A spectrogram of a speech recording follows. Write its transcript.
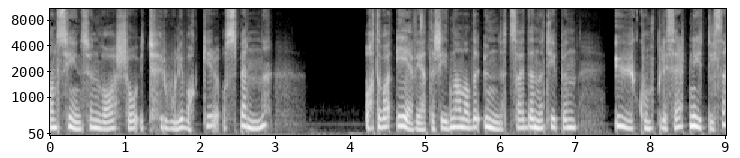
han syntes hun var så utrolig vakker og spennende, og at det var evigheter siden han hadde unnet seg denne typen ukomplisert nytelse.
